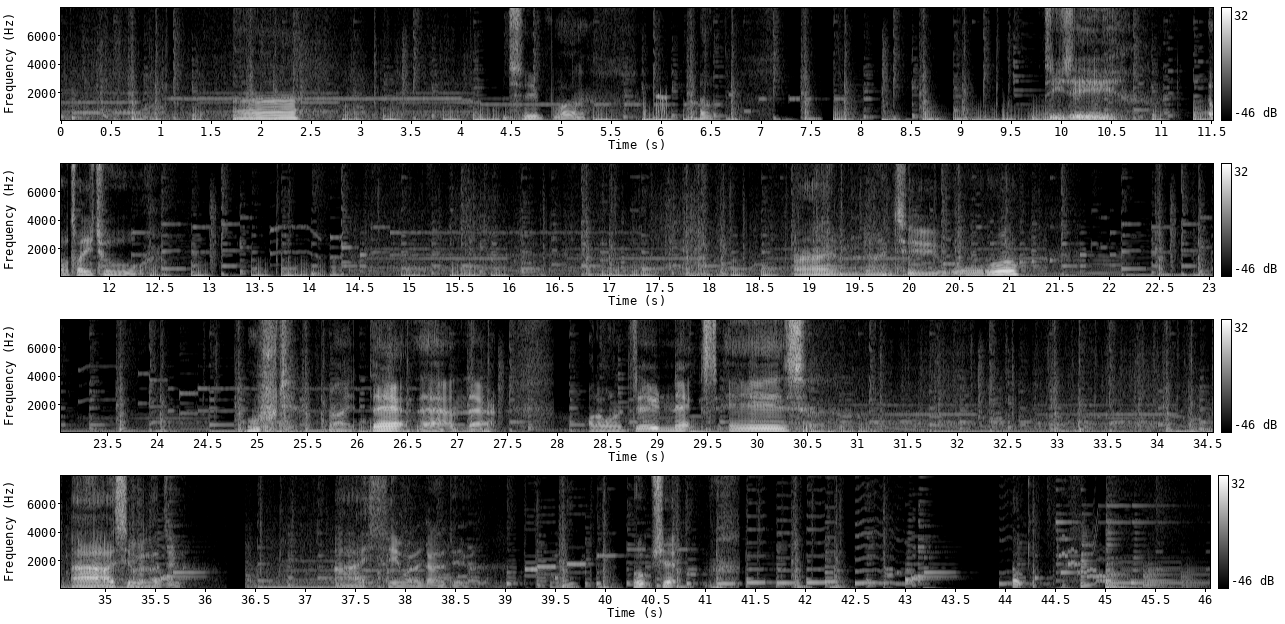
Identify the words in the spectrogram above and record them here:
Uh, two, what? Oh. Easy. Level 22. I'm going to... Ooh. Oofed. Right, there, there, and there. What I want to do next is... Ah, I see what I gotta do. I see what I gotta do. Oh, shit. Oh.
